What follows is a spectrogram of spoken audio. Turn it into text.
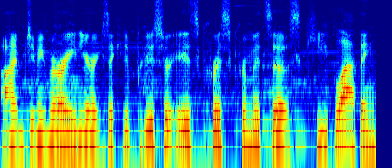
I'm Jimmy Murray, and your executive producer is Chris Kremitzos. Keep laughing.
